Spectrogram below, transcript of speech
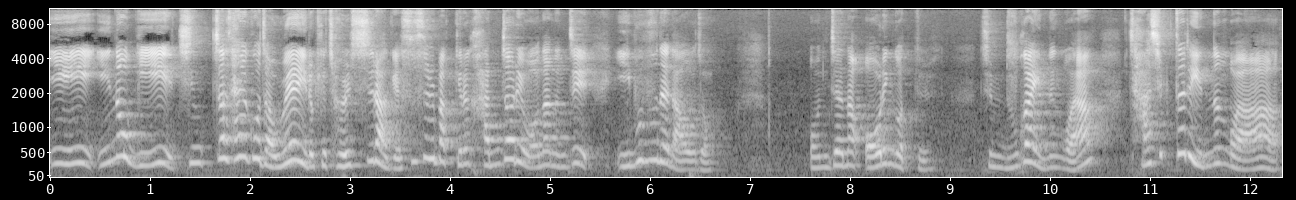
이 인옥이 진짜 살고자 왜 이렇게 절실하게 수술받기를 간절히 원하는지 이 부분에 나오죠. 언제나 어린 것들. 지금 누가 있는 거야? 자식들이 있는 거야.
